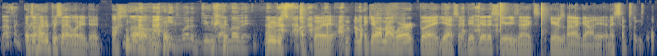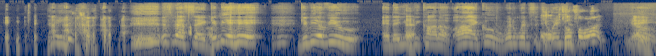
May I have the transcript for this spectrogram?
That's a great That's 100 percent what I did. Um, He's what a douche. I love it. rude as fuck, but I'm, I'm like, yo, I'm at work, but yes, I did get a Series X. Here's how I got it, and I sent them the link. this man saying, "Give me a hit, give me a view, and then you'll be caught up." All right, cool. Win-win situation. two for one. Yo. hey,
